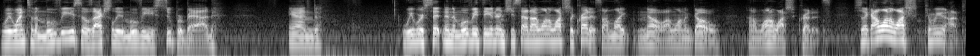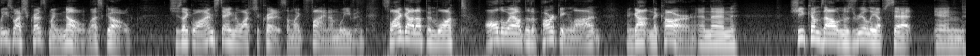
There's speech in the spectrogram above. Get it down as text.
we went to the movies. It was actually the movie Superbad. And we were sitting in the movie theater and she said, I want to watch the credits. I'm like, no, I want to go. I don't want to watch the credits. She's like, I want to watch, can we uh, please watch the credits? I'm like, no, let's go. She's like, well, I'm staying to watch the credits. I'm like, fine, I'm leaving. So I got up and walked all the way out to the parking lot and got in the car. And then she comes out and was really upset and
